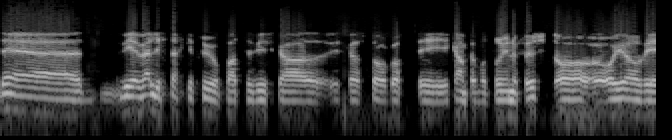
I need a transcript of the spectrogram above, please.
det, Vi er veldig sterke tro på at vi skal, vi skal, stå godt i kampen mot Bryne først. Og, og, gjør vi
